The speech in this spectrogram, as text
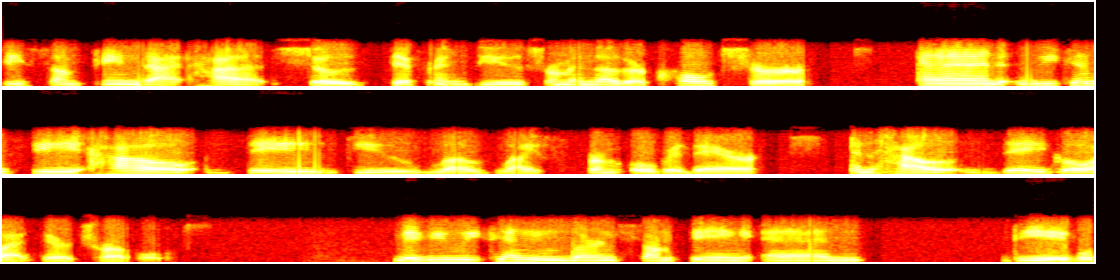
see something that has shows different views from another culture, and we can see how they view love life from over there, and how they go at their troubles. Maybe we can learn something and be able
